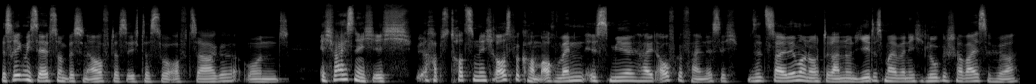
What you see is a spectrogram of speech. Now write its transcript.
Es regt mich selbst so ein bisschen auf, dass ich das so oft sage und ich weiß nicht, ich hab's trotzdem nicht rausbekommen, auch wenn es mir halt aufgefallen ist. Ich sitze halt immer noch dran und jedes Mal, wenn ich logischerweise höre,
